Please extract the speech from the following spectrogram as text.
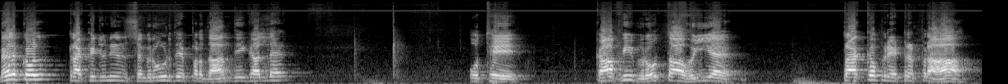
ਬਿਲਕੁਲ, ਟਰੱਕ ਯੂਨੀਅਨ ਸੰਗਰੂਰ ਦੇ ਪ੍ਰਧਾਨ ਦੀ ਗੱਲ ਹੈ। ਉੱਥੇ ਕਾਫੀ ਵਿਰੋਧਤਾ ਹੋਈ ਹੈ। ਟਰੱਕ ਆਪਰੇਟਰ ਭਰਾ,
